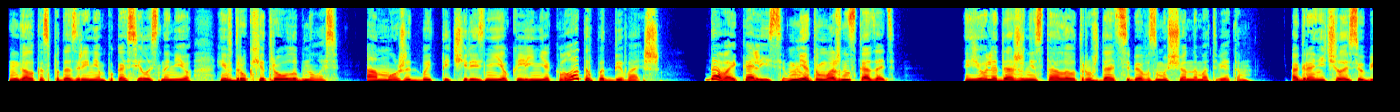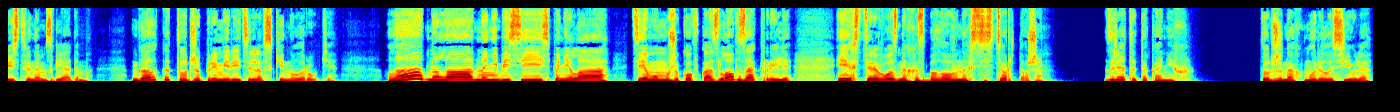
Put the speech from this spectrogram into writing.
Галка с подозрением покосилась на нее и вдруг хитро улыбнулась. А может быть, ты через нее клинья к Владу подбиваешь? Давай, колись, мне-то можно сказать. Юля даже не стала утруждать себя возмущенным ответом ограничилась убийственным взглядом. Галка тут же примирительно вскинула руки. «Ладно, ладно, не бесись, поняла. Тему мужиков-козлов закрыли. Их стервозных избалованных сестер тоже. Зря ты так о них». Тут же нахмурилась Юля.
